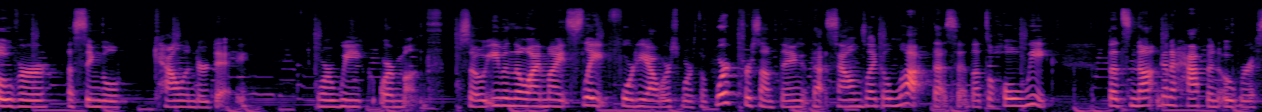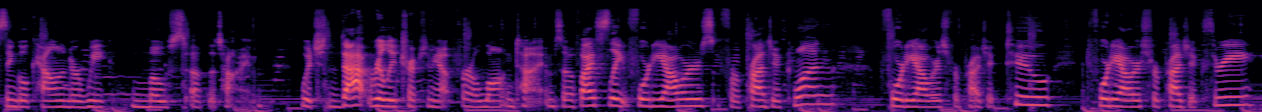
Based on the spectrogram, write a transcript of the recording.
over a single calendar day or week or month. So even though I might slate 40 hours worth of work for something, that sounds like a lot. That said, that's a whole week. That's not gonna happen over a single calendar week most of the time, which that really trips me up for a long time. So if I slate 40 hours for project one, 40 hours for project two, 40 hours for project three,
